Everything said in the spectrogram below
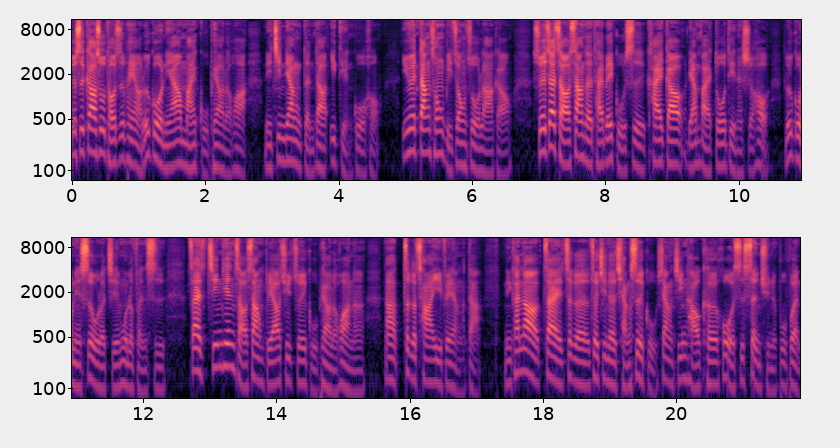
就是告诉投资朋友，如果你要买股票的话，你尽量等到一点过后，因为当冲比重做拉高，所以在早上的台北股市开高两百多点的时候，如果你是我的节目的粉丝，在今天早上不要去追股票的话呢，那这个差异非常大。你看到在这个最近的强势股，像金豪科或者是盛群的部分，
